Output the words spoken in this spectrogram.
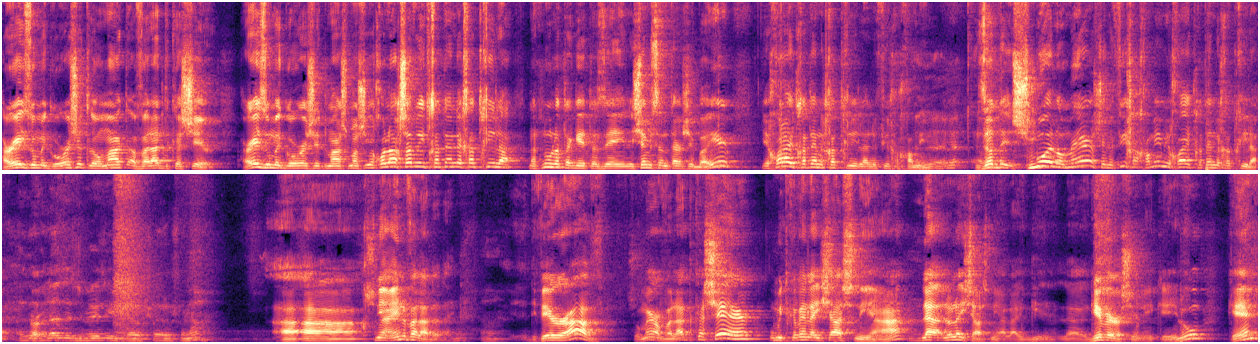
הרי זו מגורשת לעומת הוולד כשר. הרי זו מגורשת משמע שהיא יכולה עכשיו להתחתן לכתחילה. נתנו לה את הגט הזה לשם סנטר שבעיר, היא יכולה להתחתן לכתחילה לפי חכמים. זאת, שמואל אומר שלפי חכמים יכולה להתחתן לכתחילה. אז הוולד הזה זה מאיזה אישה ראשונה? שנייה, אין ולד עדיין. דיבר רב, שאומר הוולד כשר, הוא מתכוון לאישה השנייה, לא, לא לאישה השנייה, לג- לגבר השני כאילו, כן?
